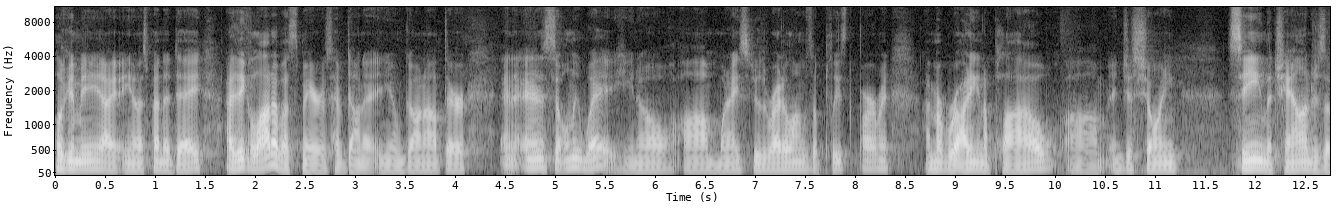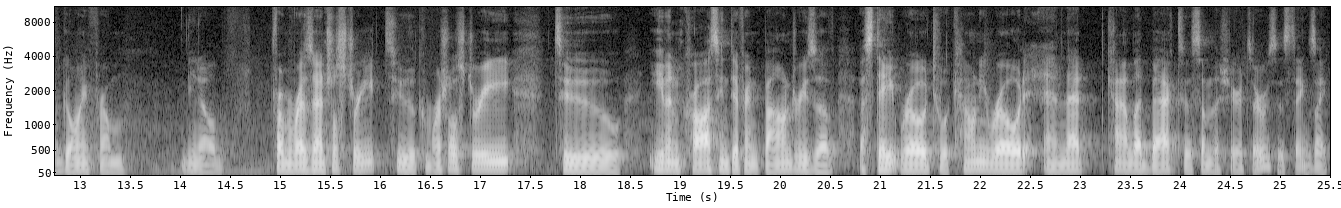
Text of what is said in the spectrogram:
look at me. I you know spend a day. I think a lot of us mayors have done it. You know, gone out there, and, and it's the only way. You know, um, when I used to do the ride-along with the police department, I remember riding in a plow um, and just showing, seeing the challenges of going from, you know, from a residential street to a commercial street to even crossing different boundaries of a state road to a county road and that kind of led back to some of the shared services things like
